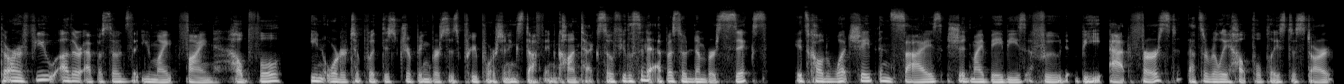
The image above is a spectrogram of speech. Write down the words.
there are a few other episodes that you might find helpful in order to put this dripping versus pre portioning stuff in context. So if you listen to episode number six, it's called What Shape and Size Should My Baby's Food Be at First? That's a really helpful place to start.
